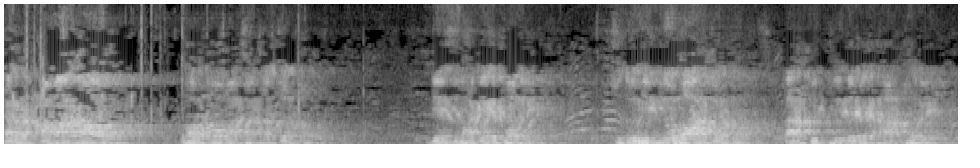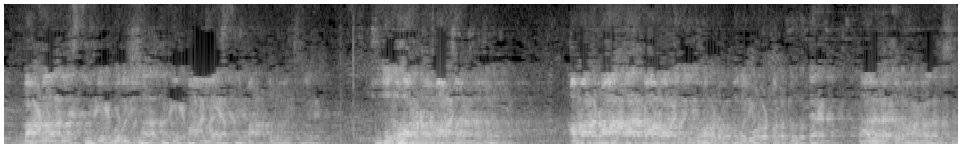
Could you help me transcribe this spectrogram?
কারণ আমার মাও ধর্ম বাঁচানোর জন্য দেশ ভাগের পরে শুধু হিন্দু হওয়ার জন্য তার পিতৃদেবের হাত ধরে বাংলাদেশ থেকে বরিশাল থেকে পালিয়ে আসতে বাধ্য হয়েছিলেন। শুধু ধর্ম বাঁচানোর জন্য। আমার মা তার বাবা যদি ধর্ম পরিবর্তন করতেন, তাহলে হয়তো বাংলাদেশে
